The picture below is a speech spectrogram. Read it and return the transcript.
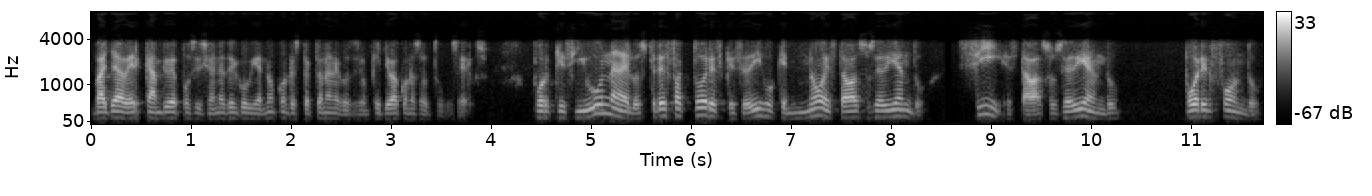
vaya a haber cambio de posiciones del gobierno con respecto a la negociación que lleva con los autobuseros. Porque si uno de los tres factores que se dijo que no estaba sucediendo, sí estaba sucediendo por el fondo,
